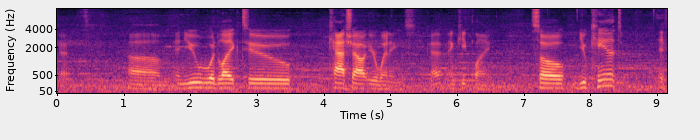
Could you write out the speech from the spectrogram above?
Okay. Um, and you would like to cash out your winnings, okay, and keep playing. So you can't if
